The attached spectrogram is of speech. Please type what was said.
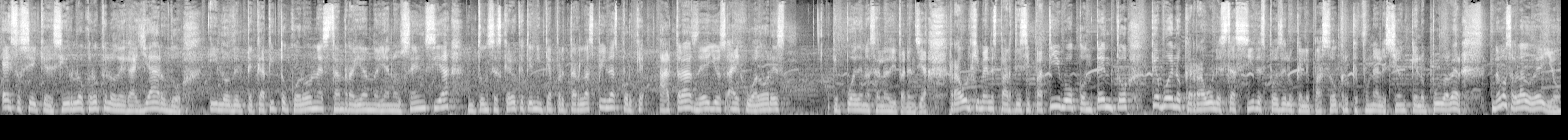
eso sí hay que decirlo, creo que lo de Gallardo y lo del Tecatito Corona están rayando ya en ausencia, entonces creo que tienen que apretar las pilas porque atrás de ellos hay jugadores que pueden hacer la diferencia. Raúl Jiménez participativo, contento. Qué bueno que Raúl esté así después de lo que le pasó. Creo que fue una lesión que lo pudo haber. No hemos hablado de ello,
